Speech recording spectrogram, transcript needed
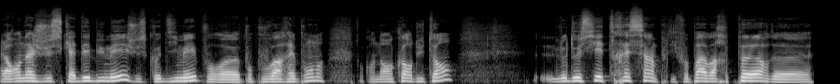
Alors on a jusqu'à début mai, jusqu'au 10 mai pour, pour pouvoir répondre. Donc on a encore du temps. Le dossier est très simple, il ne faut pas avoir peur de,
